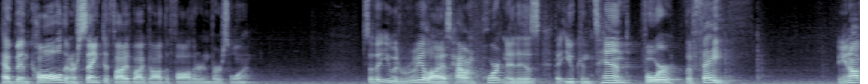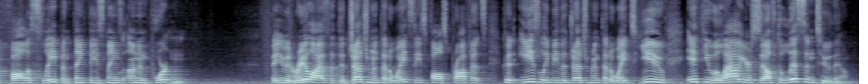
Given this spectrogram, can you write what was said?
have been called and are sanctified by God the Father in verse 1. So that you would realize how important it is that you contend for the faith. And you not fall asleep and think these things unimportant. That you would realize that the judgment that awaits these false prophets could easily be the judgment that awaits you if you allow yourself to listen to them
